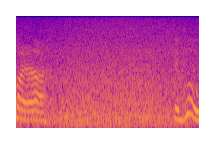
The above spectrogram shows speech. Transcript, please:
Oh là là C'est beau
